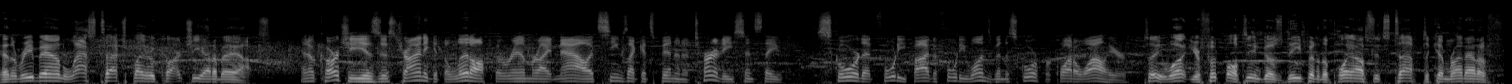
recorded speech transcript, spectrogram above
And the rebound, last touch by Okarche out of bounds. And Okarche is just trying to get the lid off the rim right now. It seems like it's been an eternity since they've scored at 45 to 41 has been the score for quite a while here. Tell you what, your football team goes deep into the playoffs. It's tough to come right out of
